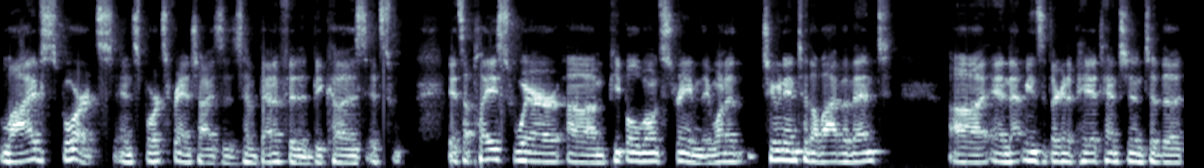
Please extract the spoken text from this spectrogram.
live sports and sports franchises have benefited because it's it's a place where um, people won't stream. They want to tune into the live event uh, and that means that they're going to pay attention to the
